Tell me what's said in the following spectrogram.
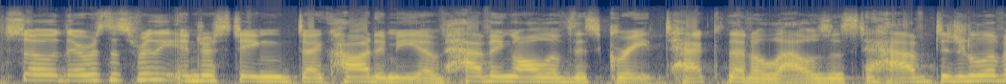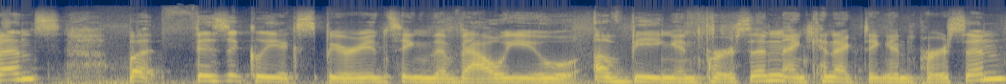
So there was this really interesting dichotomy of having all of this great tech that allows us to have digital events, but physically experiencing the value of being in person and connecting in person.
